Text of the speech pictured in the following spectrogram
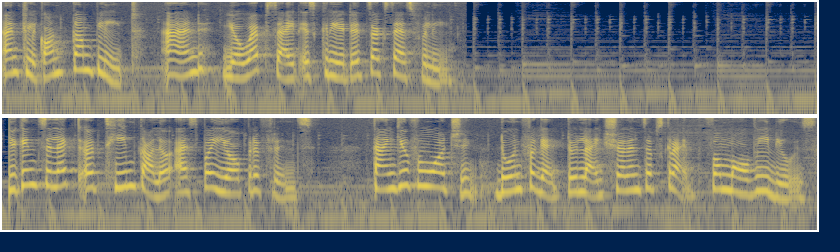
And click on complete and your website is created successfully. You can select a theme color as per your preference. Thank you for watching. Don't forget to like, share and subscribe for more videos.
